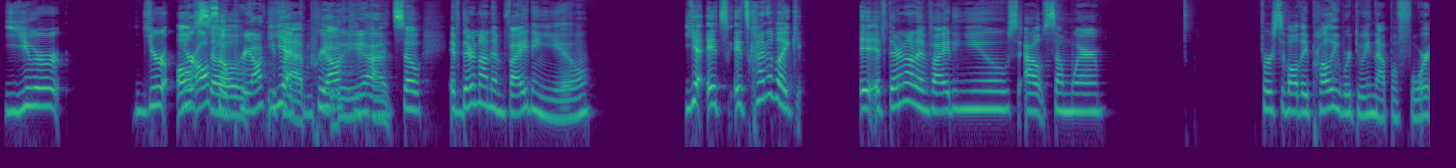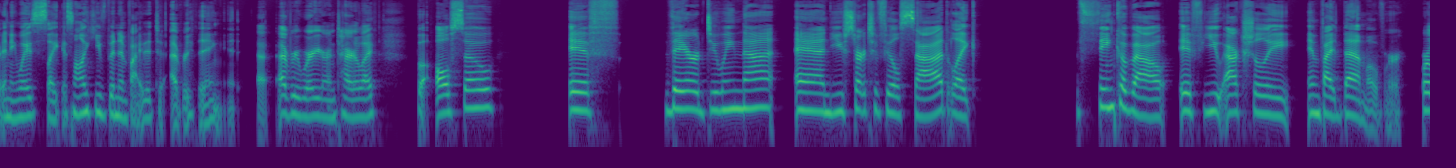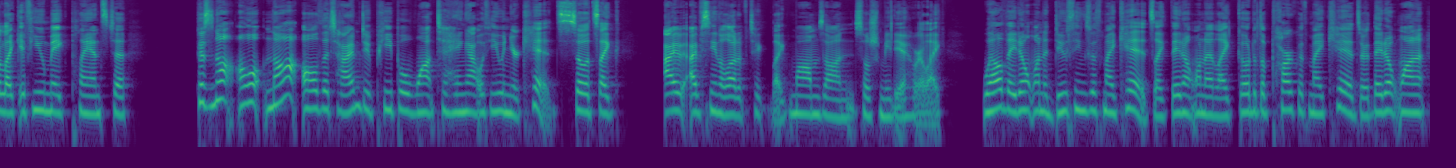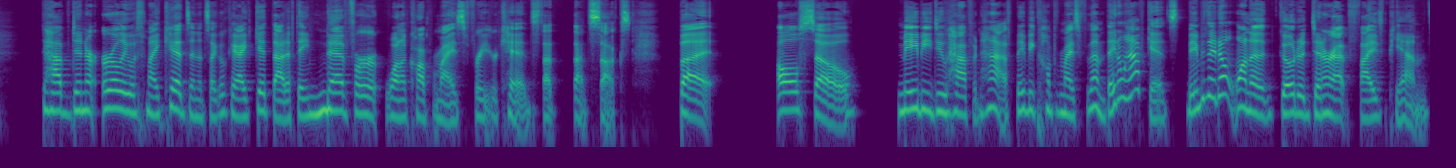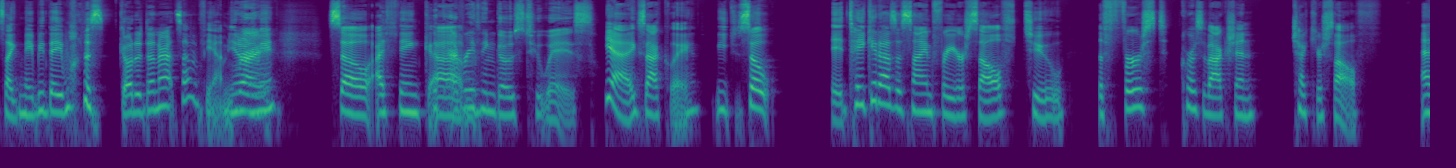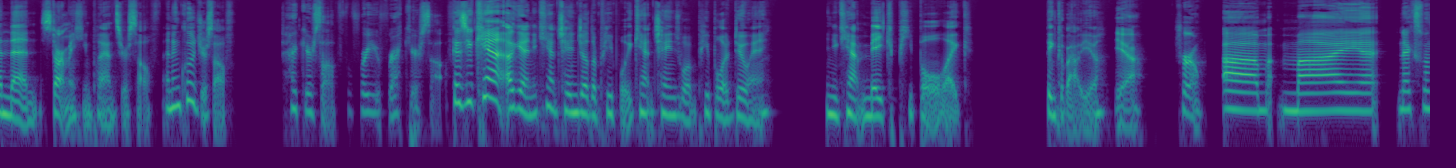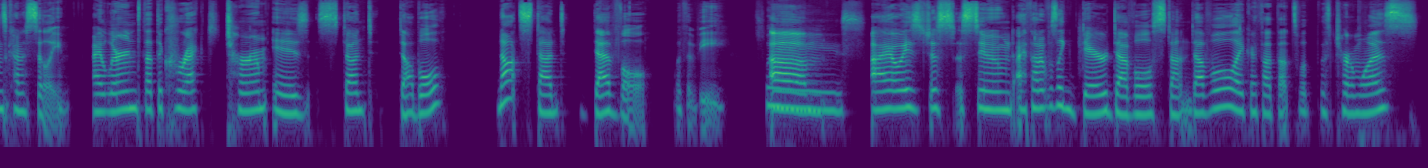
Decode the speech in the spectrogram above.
you're you're also, You're also preoccupied Yeah, preoccupied. yeah. So if they're not inviting you, yeah, it's it's kind of like if they're not inviting you out somewhere, first of all, they probably were doing that before, anyways. Like, it's not like you've been invited to everything, everywhere your entire life. But also, if they're doing that and you start to feel sad, like, think about if you actually invite them over or like if you make plans to because not all not all the time do people want to hang out with you and your kids. So it's like I, i've seen a lot of tic- like moms on social media who are like well they don't want to do things with my kids. Like they don't want to like go to the park with my kids or they don't want to have dinner early with my kids. And it's like okay i get that. If they never want to compromise for your kids that that sucks. But also maybe do half and half maybe compromise for them they don't have kids maybe they don't want to go to dinner at 5 p.m it's like maybe they want to go to dinner at 7 p.m you know what i mean so i think Like, um, everything goes two ways. yeah, exactly. So it, take it as a sign for yourself to the first course of action, check yourself, and then start making plans yourself and include yourself. Check yourself before you wreck yourself. Because you can't, again, you can't change other people. You can't change what people are doing. And you can't make people like think about you. Yeah, true. Um, my next one's kind of silly. I learned that the correct term is stunt double, not stunt devil with a V. Um, I always just assumed I thought it was like daredevil, stunt devil. Like I thought that's what the term was.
